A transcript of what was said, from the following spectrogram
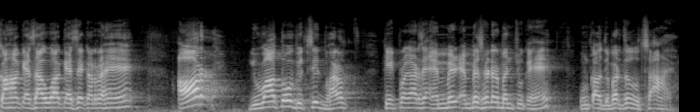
कहाँ कैसा हुआ, कैसे कर रहे हैं। और युवा तो विकसित भारत के एक प्रकार से एम्बेसडर बन चुके हैं। उनका ज़बरदस्त उत्साह है।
